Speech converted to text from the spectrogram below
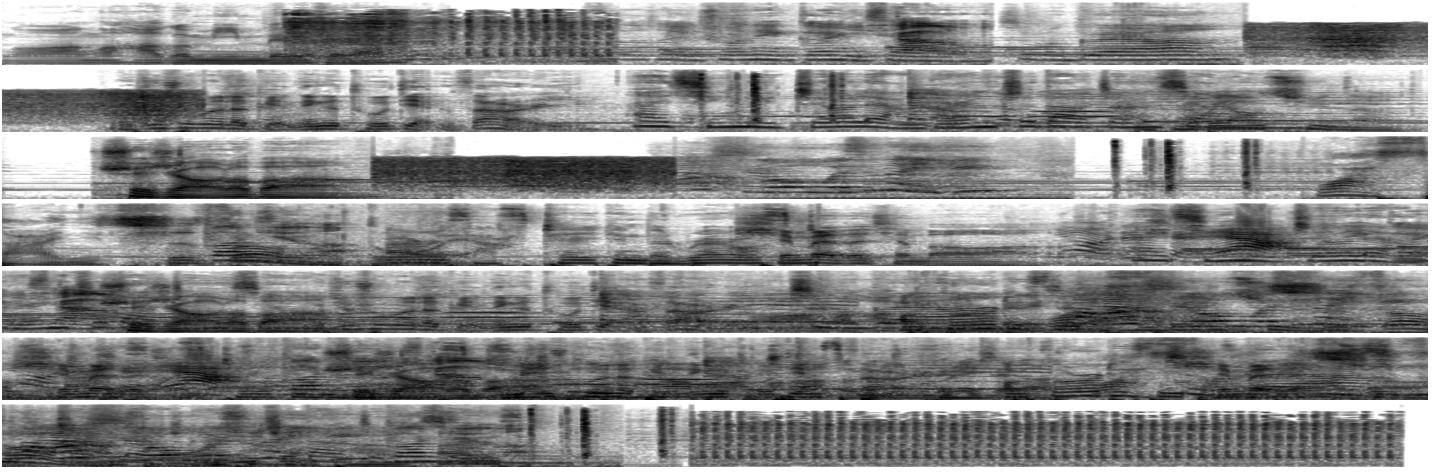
唔餓啊？我下个面俾你食啊！和你说那歌你下了吗？什么歌啊？我就是为了给那个图点个赞而已。爱情里只有两个人知道真相。不要去呢？睡着了吧？当时，我现在已经哇塞，你吃这么多呀。谁买的钱包啊？爱情里只有两个人。睡着了吧？我就是为了给那个图点个赞而已。啊 have begun to 谁买的睡着了吧？谁买的爱情里只有两个人知道真相。关紧了。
